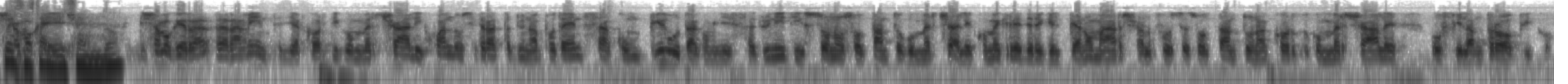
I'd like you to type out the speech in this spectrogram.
Diciamo stai che, dicendo? Diciamo che raramente gli accordi commerciali, quando si tratta di una potenza compiuta come gli Stati Uniti, sono soltanto commerciali. È come credere che il piano Marshall fosse soltanto un accordo commerciale o filantropico.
